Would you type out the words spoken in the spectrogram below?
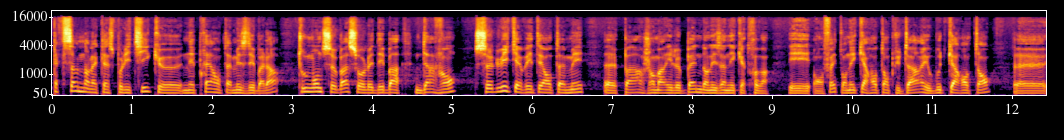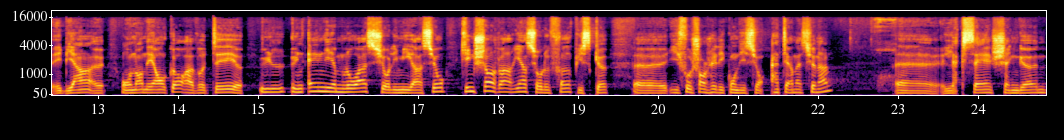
personne dans la classe politique euh, n'est prêt à entamer ce débat-là. Tout le monde se bat sur le débat d'avant, celui qui avait été entamé euh, par Jean-Marie Le Pen dans les années 80. Et en fait, on est 40 ans plus tard, et au bout de 40 ans, euh, eh bien, on en est encore à voter une, énième loi sur l'immigration qui ne changera rien sur le fond, puisque il faut changer les conditions internationales. l'accès Schengen,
